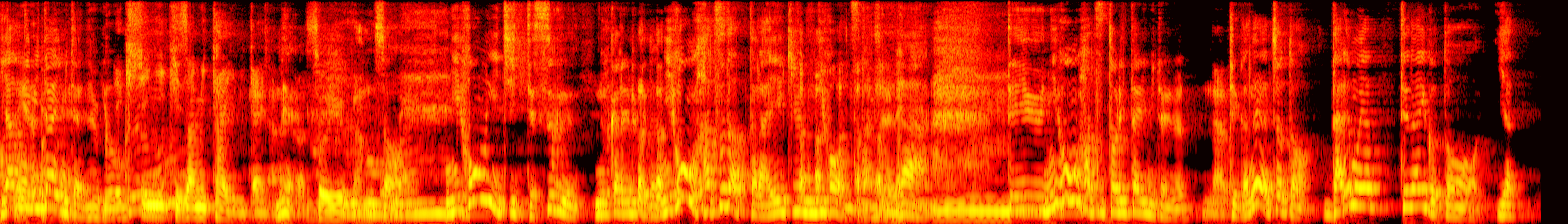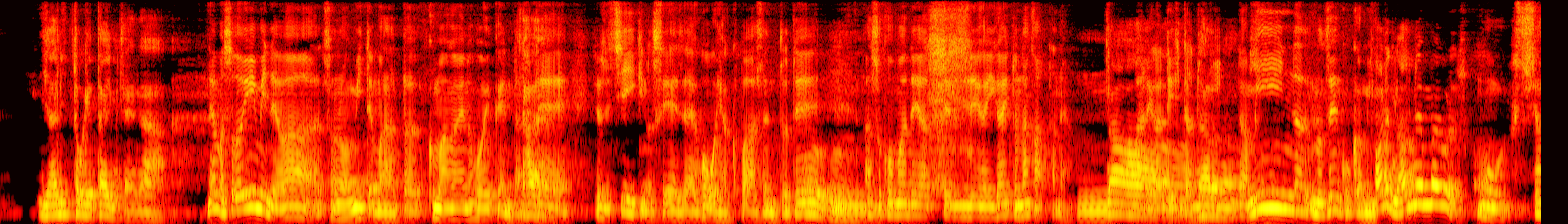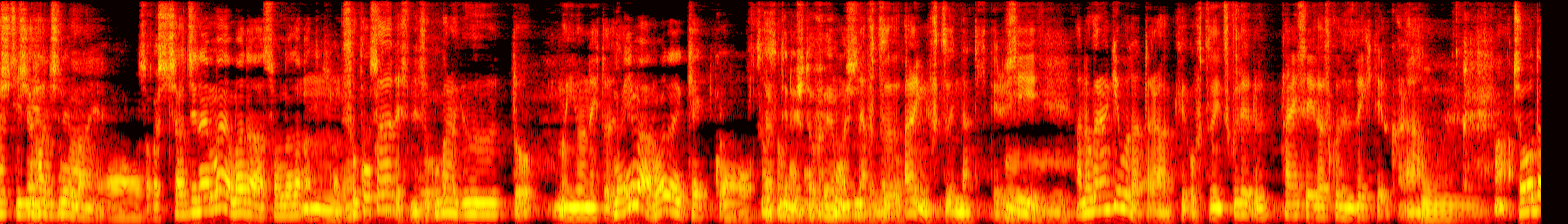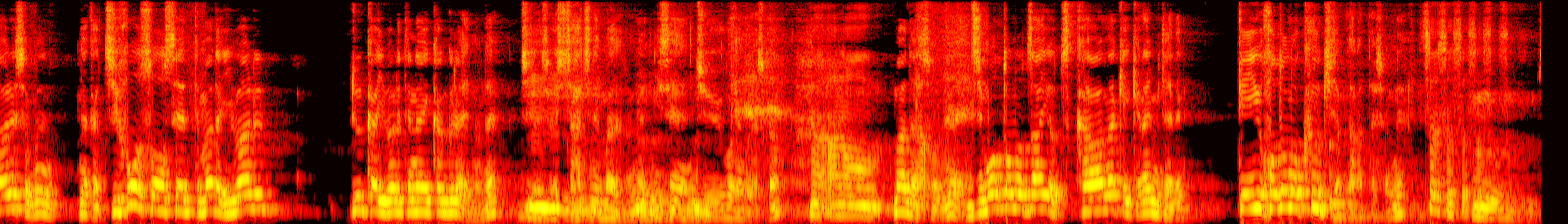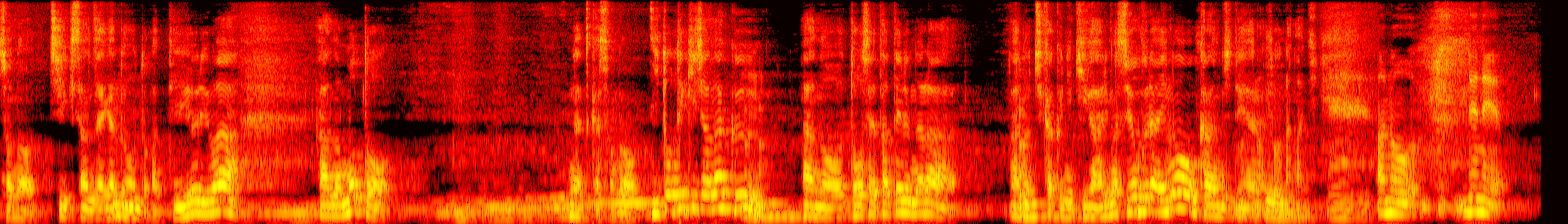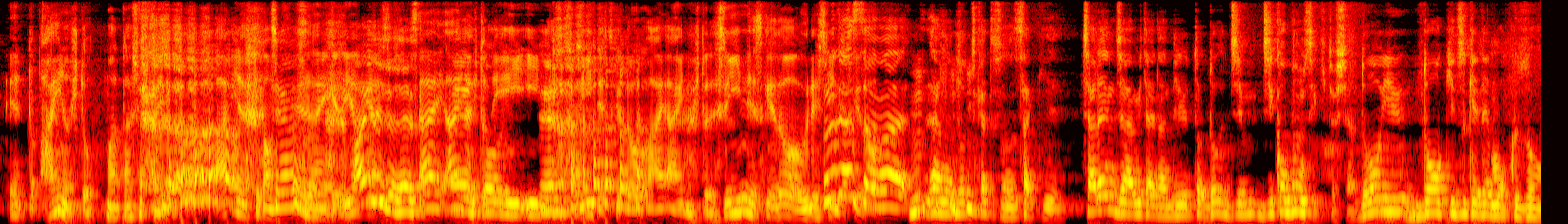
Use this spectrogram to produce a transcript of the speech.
やってみたいみたいな欲望。歴史に刻みたいみたいな、なんかそういう感じ。そう。日本一ってすぐ抜かれるけど、日本初だったら永久に日本初だみたいな。う、日本初取りたいみたいな。なるっていうかね、ちょっと、誰もやってないことをや、やり遂げたいみたいな。でもそういう意味ではその見てもらった熊谷の保育園だって、はい。地域の製材ほぼ100%で、あそこまでやってる事例が意外となかったのよ、あれができた時。だからみんなもう全国はみんな。あれ何年前ぐらいですか？もう78 7、8年前。あーそうか、7、8年前はまだそんななかったですよね。そこからですね。そこからぐーっと、まあ、いろんな人もう今はまだ結構やってる人増えましたもうみんな普通ある意味普通になってきてるし、あのぐらいの規模だったら結構普通に作れる体制が少しずつできてるから、まあ。ちょうどあれですよ。ね、なんか地方創生ってまだ言われるか言われてないかぐらいのね、時代ですよ、7、8年前ですよね、2015年ぐらいですか？あのまだそうね、地元の財を使わなきゃいけないみたいな、っていうほどの空気でもなかったですよね。そうそうそうそうそう、その地域産財がどうとかっていうよりは、あのもっとなんですかその意図的じゃなく、あのどうせ建てるならあの近くに木がありますよぐらいの感じでやる、そんな感じ。あの、でね、えっと、愛の人？まあ確かに。愛の人かもしれないけど。い愛の人じゃないですか愛愛の人でいい,、いいんですけど、愛愛の人です。いいんですけど、嬉しいんですけど。さんはあのどっちかっていうとそのさっきチャレンジャーみたいなんで言うとど自自己分析としてはどういう動機づけで木造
